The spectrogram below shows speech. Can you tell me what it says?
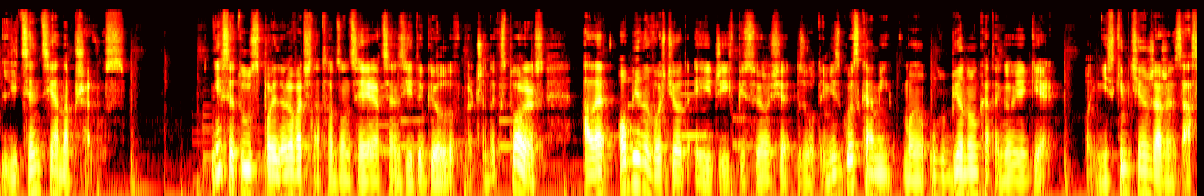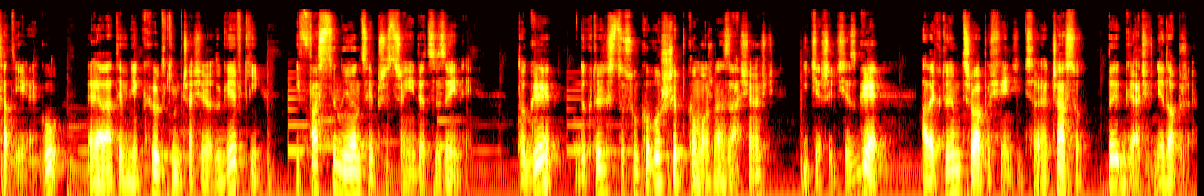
Licencja na przewóz. Nie chcę tu spoilerować nadchodzącej recenzji The Guild of Merchant Explorers, ale obie nowości od AEG wpisują się złotymi zgłoskami w moją ulubioną kategorię gier o niskim ciężarze zasad i reguł, relatywnie krótkim czasie rozgrywki i fascynującej przestrzeni decyzyjnej. To gry, do których stosunkowo szybko można zasiąść i cieszyć się z gry, ale którym trzeba poświęcić trochę czasu, by grać w nie dobrze.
